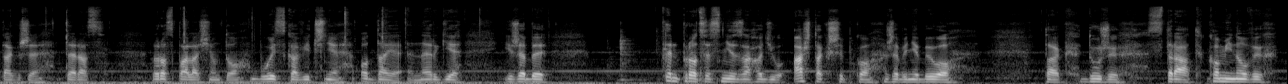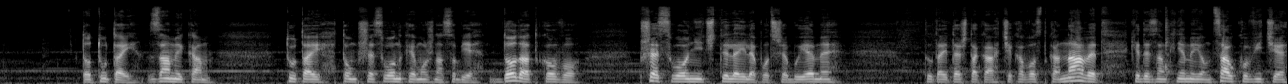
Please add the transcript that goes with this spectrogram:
także teraz rozpala się to błyskawicznie, oddaje energię i żeby ten proces nie zachodził aż tak szybko, żeby nie było tak dużych strat kominowych, to tutaj zamykam. Tutaj tą przesłonkę można sobie dodatkowo przesłonić tyle, ile potrzebujemy. Tutaj też taka ciekawostka, nawet kiedy zamkniemy ją całkowicie,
